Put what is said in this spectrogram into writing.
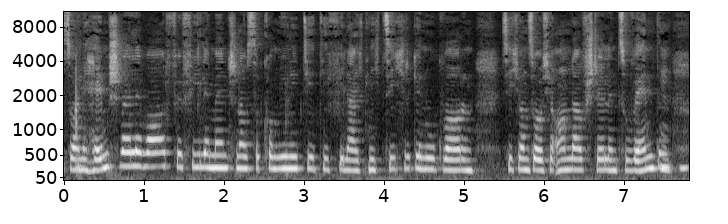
so eine Hemmschwelle war für viele Menschen aus der Community, die vielleicht nicht sicher genug waren, sich an solche Anlaufstellen zu wenden. Mhm.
